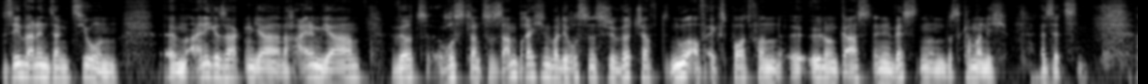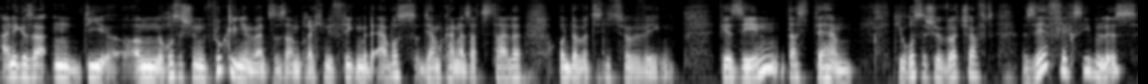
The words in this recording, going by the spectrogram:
sehen wir an den Sanktionen. Ähm, einige sagten ja, nach einem Jahr wird Russland zusammenbrechen, weil die russische Wirtschaft nur auf Export von äh, Öl und Gas in den Westen und das kann man nicht ersetzen. Einige sagten, die ähm, russischen Fluglinien werden zusammenbrechen, die fliegen mit Airbus und die haben keine Ersatzteile und da wird sich nichts mehr bewegen. Wir sehen, dass der, die russische Wirtschaft sehr flexibel ist,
